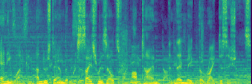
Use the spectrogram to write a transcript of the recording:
Anyone can understand the precise results from OPTIME and then make the right decisions.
